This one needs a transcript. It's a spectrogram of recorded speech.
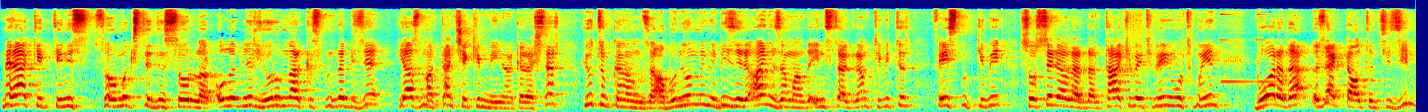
merak ettiğiniz, sormak istediğiniz sorular olabilir. Yorumlar kısmında bize yazmaktan çekinmeyin arkadaşlar. YouTube kanalımıza abone olmayı ve bizleri aynı zamanda Instagram, Twitter, Facebook gibi sosyal ağlardan takip etmeyi unutmayın. Bu arada özellikle altını çizeyim.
